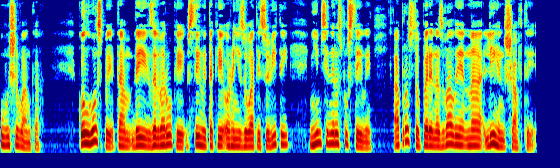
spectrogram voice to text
у вишиванках. Колгоспи, там, де їх за два роки встигли таки організувати совіти, німці не розпустили, а просто переназвали на лігеншафти.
